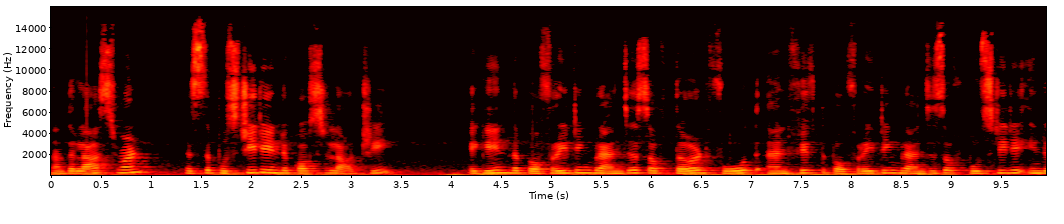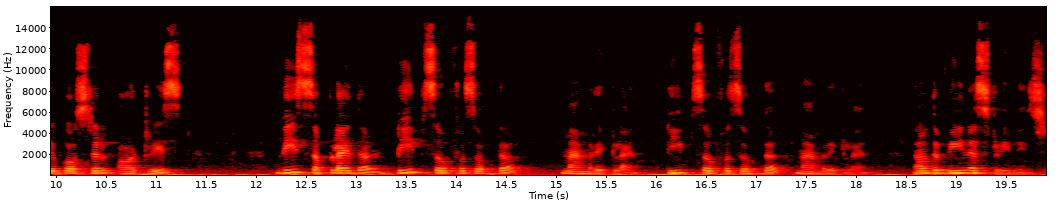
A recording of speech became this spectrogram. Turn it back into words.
Now the last one is the posterior intercostal artery. Again the perforating branches of third, fourth and fifth perforating branches of posterior intercostal arteries. These supply the deep surface of the mammary gland. Deep surface of the mammary gland. Now the venous drainage.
